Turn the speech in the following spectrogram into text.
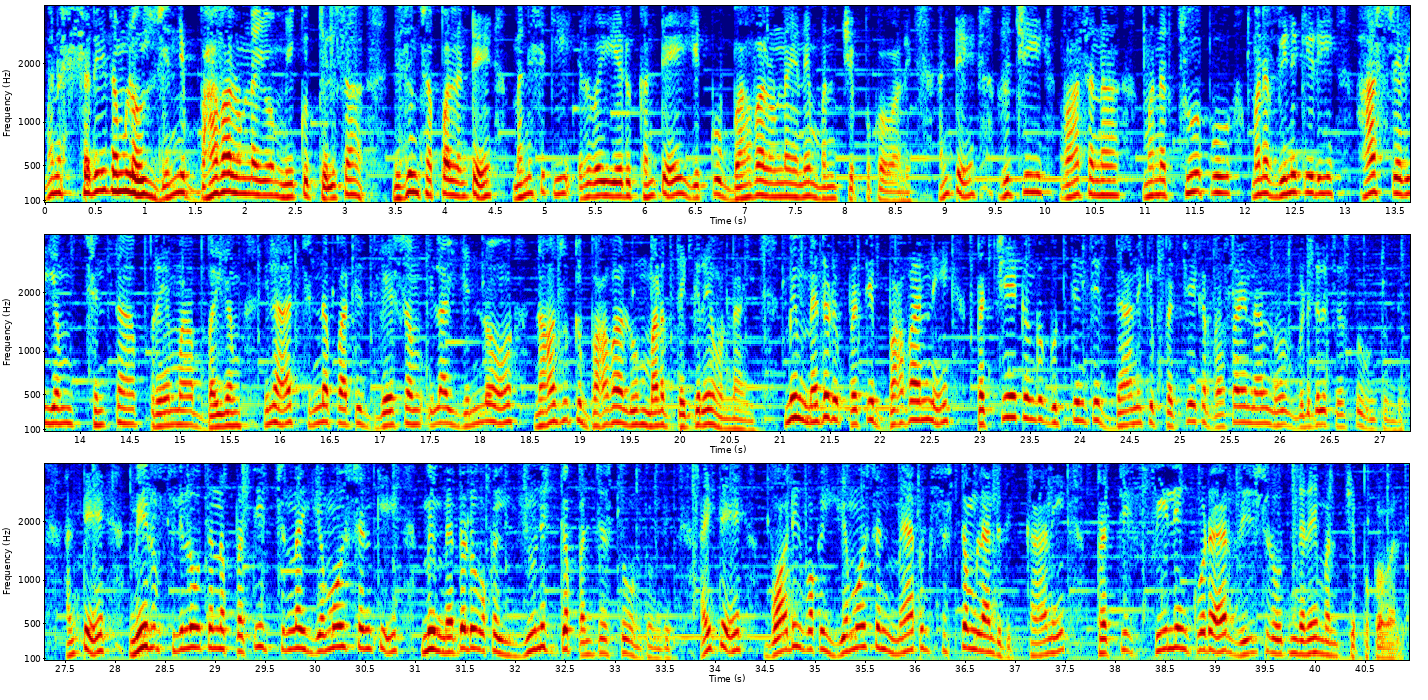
మన శరీరంలో ఎన్ని భావాలు ఉన్నాయో మీకు తెలుసా? నిజం చెప్పాలంటే మనిషికి ఇరవై ఏడు కంటే ఎక్కువ భావాలు ఉన్నాయని మనం చెప్పుకోవాలి. అంటే రుచి వాసన మన చూపు మన వినికిడి ఆశ్చర్యం చింత ప్రేమ భయం ఇలా చిన్నపాటి ద్వేషం ఇలా ఎన్నో నాజుకు భావాలు మన దగ్గరే ఉన్నాయి. మీ మెదడు ప్రతి భావాన్ని ప్రత్యేకంగా గుర్తించి దానికి ప్రత్యేక రసాయనాలను విడుదల చేస్తూ ఉంటుంది. అంటే మీరు ఫీల్ అవుతున్న ప్రతి చిన్న ఎమోషన్కి మీ మెదడు ఒక యూనిక్గా పనిచేస్తూ ఉంటుంది. అయితే బాడీ ఒక ఎమోషన్ మ్యాపింగ్ సిస్టమ్ లాంటిది. కానీ ప్రతి ఫీలింగ్ కూడా రిజిస్టర్ అవుతుందనే మనం చెప్పుకోవాలి.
